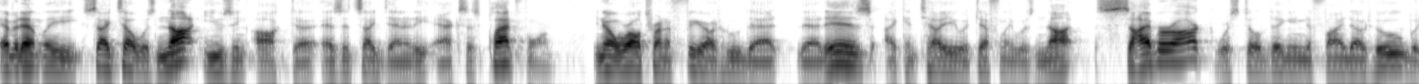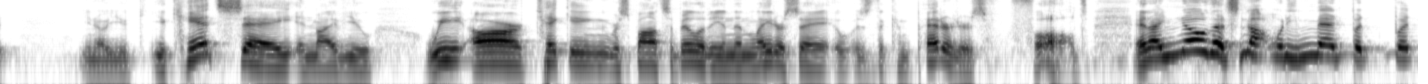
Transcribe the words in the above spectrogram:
Evidently, Sitel was not using Okta as its identity access platform. You know, we're all trying to figure out who that, that is. I can tell you it definitely was not CyberArk. We're still digging to find out who, but you know, you, you can't say, in my view, we are taking responsibility and then later say it was the competitor's fault. And I know that's not what he meant, but, but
